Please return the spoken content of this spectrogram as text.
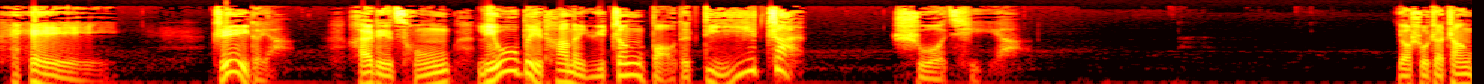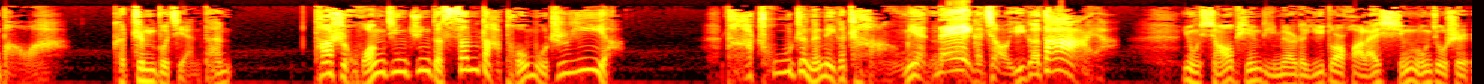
嘿嘿，这个呀。还得从刘备他们与张宝的第一战说起呀。要说这张宝啊，可真不简单，他是黄巾军的三大头目之一呀。他出阵的那个场面，那个叫一个大呀！用小品里面的一段话来形容，就是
